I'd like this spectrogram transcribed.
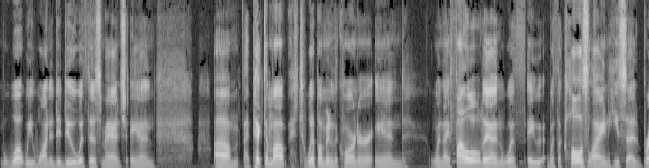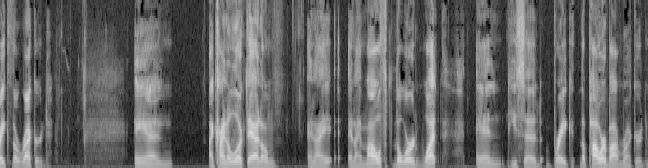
what we wanted to do with this match, and um, I picked him up to whip him into the corner, and when I followed in with a with a clothesline, he said, "Break the record," and I kind of looked at him and I and I mouthed the word what? And he said break the power bomb record.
